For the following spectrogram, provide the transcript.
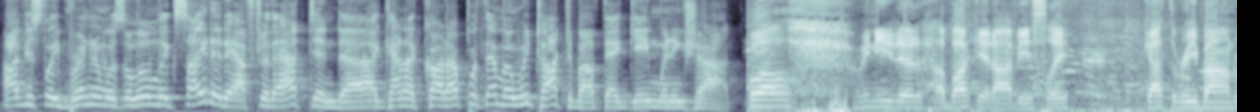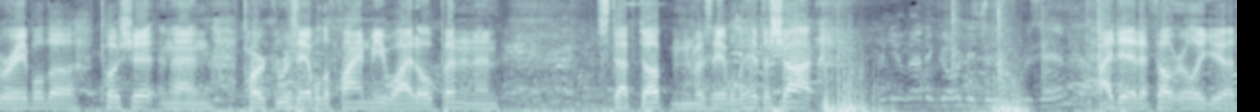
obviously, Brendan was a little excited after that, and uh, I kind of caught up with them, and we talked about that game winning shot. Well, we needed a bucket, obviously. Got the rebound, we were able to push it, and then Parker was able to find me wide open, and then stepped up and was able to hit the shot. When you let it go, did you know it was in? I did. It felt really good.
